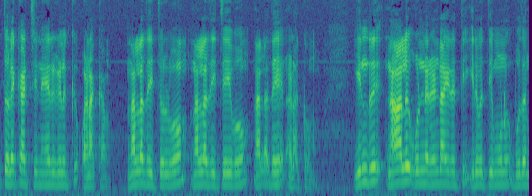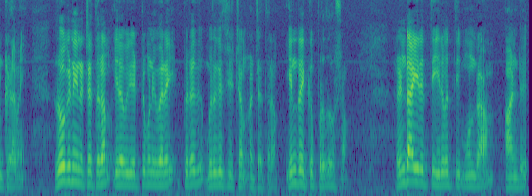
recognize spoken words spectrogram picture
தொலைக்காட்சி நேயர்களுக்கு வணக்கம். நல்லதை சொல்வோம் நல்லதை செய்வோம் நல்லதே நடக்கும். இன்று நாலு ஒன்று ரெண்டாயிரத்தி இருபத்தி மூணு புதன்கிழமை. ரோகிணி நட்சத்திரம் இரவு எட்டு மணி வரை பிறகு மிருகசீஷம் நட்சத்திரம். இன்றைக்கு பிரதோஷம். ரெண்டாயிரத்தி இருபத்தி மூன்றாம் ஆண்டு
